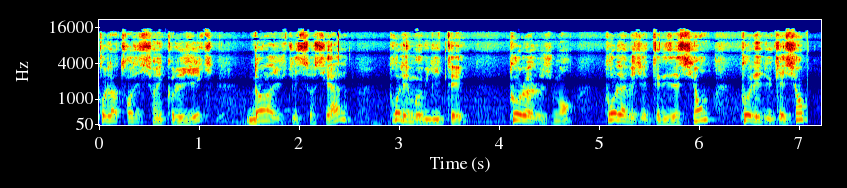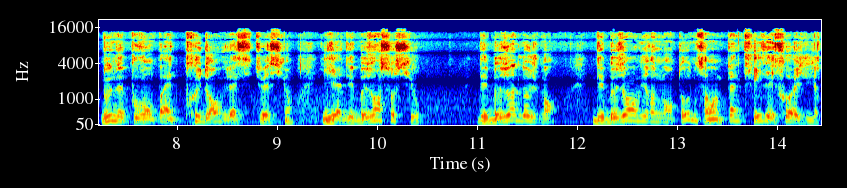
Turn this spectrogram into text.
pour la transition écologique, dans la justice sociale, pour les mobilités, pour le logement, pour la végétalisation, pour l'éducation. Nous ne pouvons pas être prudents vu la situation. Il y a des besoins sociaux, des besoins de logement, des besoins environnementaux. Nous sommes en pleine crise et il faut agir.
